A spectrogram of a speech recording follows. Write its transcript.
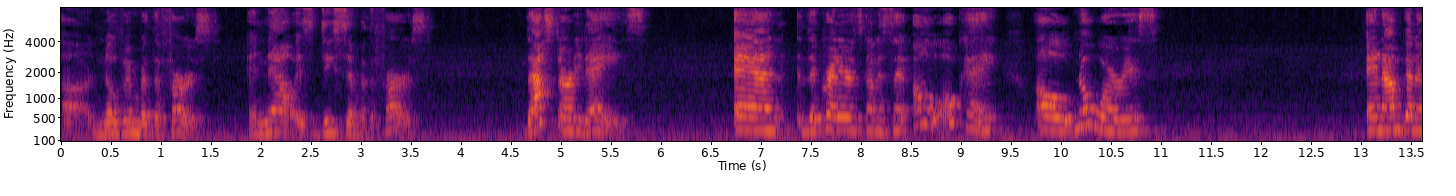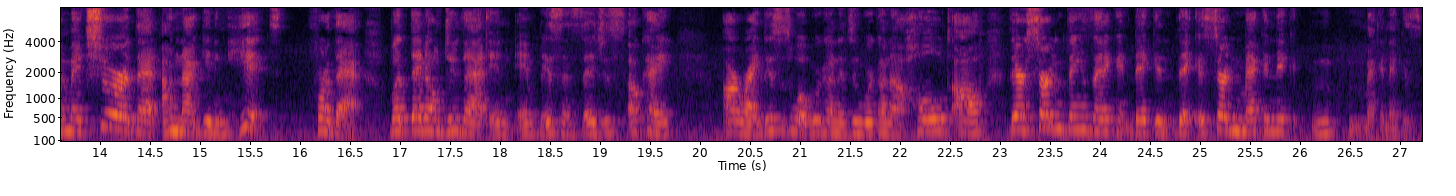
uh, November the first, and now it's December the first. That's 30 days, and the creditor is gonna say, oh, okay, oh, no worries, and I'm gonna make sure that I'm not getting hit for that. But they don't do that in in business. They just okay all right this is what we're going to do we're going to hold off there are certain things that they can they can that certain mechanic mechanisms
